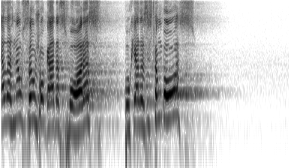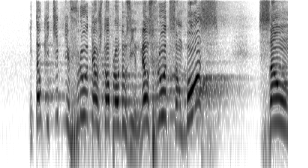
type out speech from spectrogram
elas não são jogadas fora porque elas estão boas. Então, que tipo de fruto eu estou produzindo? Meus frutos são bons? São.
